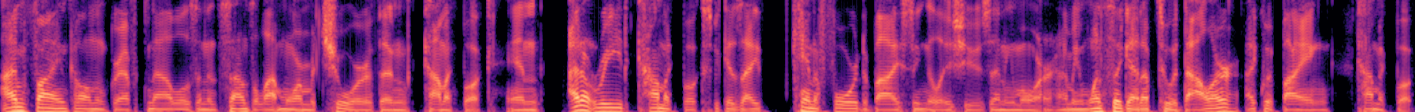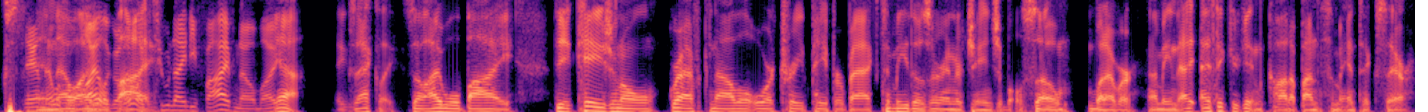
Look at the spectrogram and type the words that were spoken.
I'm fine calling them graphic novels, and it sounds a lot more mature than comic book. And I don't read comic books because I can't afford to buy single issues anymore. I mean, once they got up to a dollar, I quit buying comic books. Damn, and that was a while ago. Buy, like two ninety five now, Mike. Yeah, exactly. So I will buy the occasional graphic novel or trade paperback. To me, those are interchangeable. So whatever. I mean, I, I think you're getting caught up on semantics there.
